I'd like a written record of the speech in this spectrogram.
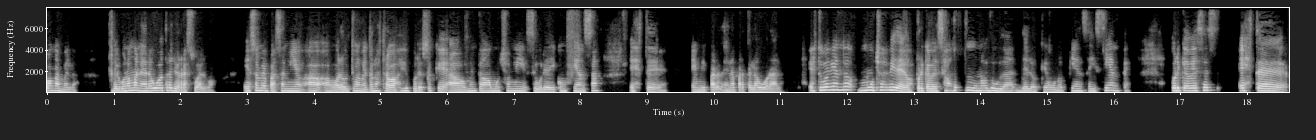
póngamela de alguna manera u otra yo resuelvo. Eso me pasa a mí ahora últimamente en los trabajos y por eso que ha aumentado mucho mi seguridad y confianza este, en, mi en la parte laboral. Estuve viendo muchos videos porque a veces uno duda de lo que uno piensa y siente. Porque a veces, este,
